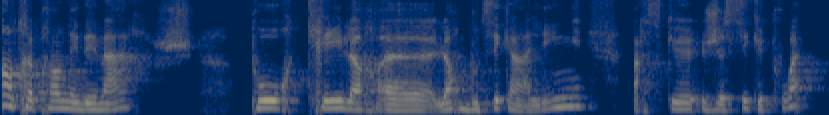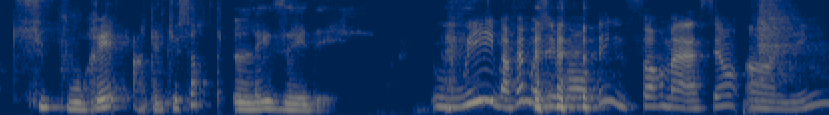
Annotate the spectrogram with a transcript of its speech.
entreprendre les démarches? Pour créer leur, euh, leur boutique en ligne? Parce que je sais que toi, tu pourrais, en quelque sorte, les aider. Oui, ben en fait, moi, j'ai monté une formation en ligne.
